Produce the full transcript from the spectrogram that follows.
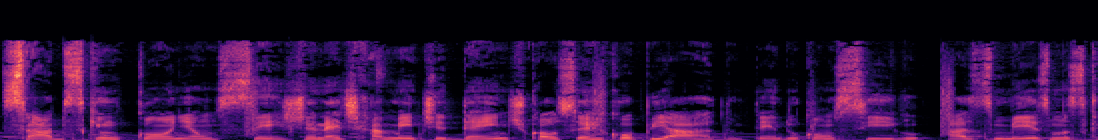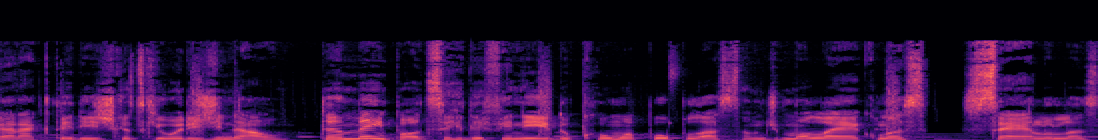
Sabes que um clone é um ser geneticamente idêntico ao ser copiado, tendo consigo as mesmas características que o original. Também pode ser definido como uma população de moléculas, células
